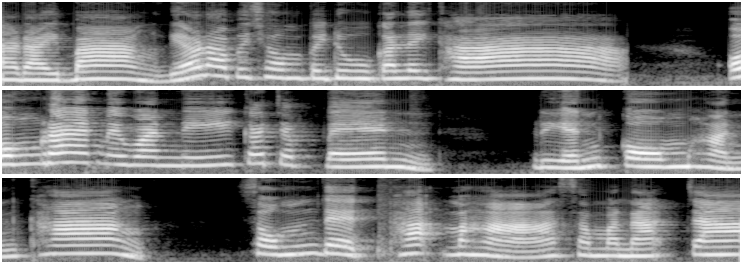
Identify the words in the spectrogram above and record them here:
อะไรบ้าง เดี๋ยวเราไปชมไปดูกันเลยค่ะ องค์แรกในวันนี้ก็จะเป็นเหรียญกลมหันข้าง สมเด็จพระมหาสมณะเจ้า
